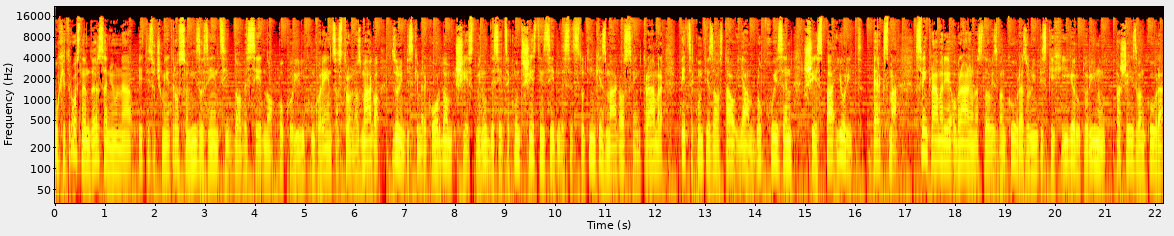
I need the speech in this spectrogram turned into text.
V hitrostnem drsanju na 5000 metrov so nizozemci dobesedno pokorili konkurenco s trojno zmago z olimpijskim rekordom 6 minut 10 sekund 76 stotink je zmagal Sven Kramer, 5 sekund je zaostal Jan Blokhuisen, 6 pa Jurit Bergsma. Sven Kramer je obranil naslov iz Vancouvra z olimpijskih iger v Turinu, pa še iz Vancouvra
